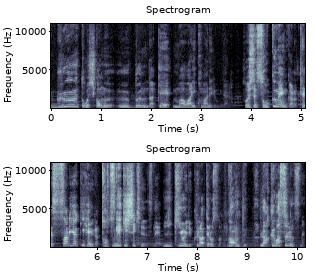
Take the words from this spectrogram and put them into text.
ぐーっと押し込む分だけ回り込まれるみたいな。そして側面からテッサリア騎兵が突撃してきてですね、勢いでクラテロスをゴンって落馬するんですね。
